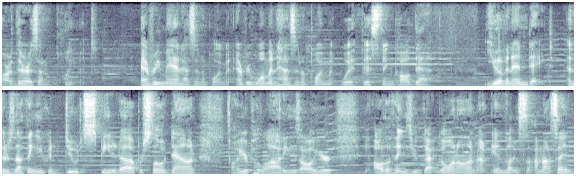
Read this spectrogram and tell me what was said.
are there as an appointment Every man has an appointment. Every woman has an appointment with this thing called death. You have an end date, and there's nothing you can do to speed it up or slow it down. All your Pilates, all your, all the things you've got going on. I'm not saying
